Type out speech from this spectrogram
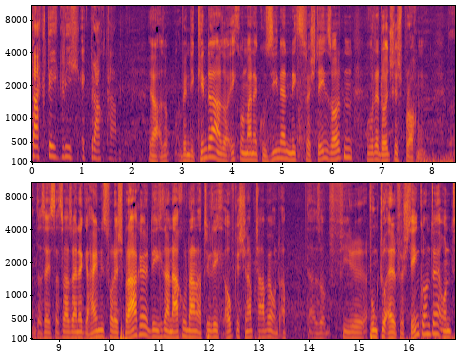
tagtäglich gebraucht haben. Ja, also wenn die Kinder, also ich und meine Cousine nichts verstehen sollten, wurde Deutsch gesprochen. Das heißt, das war so eine geheimnisvolle Sprache, die ich dann nach und nach natürlich aufgeschnappt habe und ab, also viel punktuell verstehen konnte. Und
